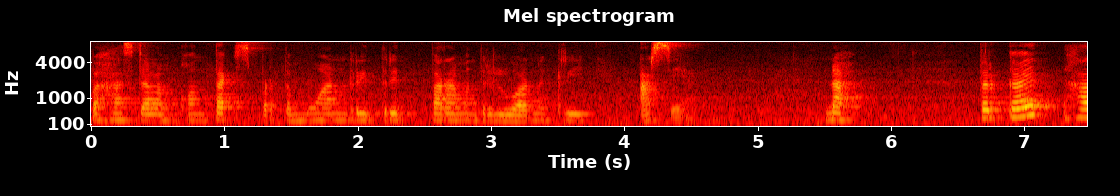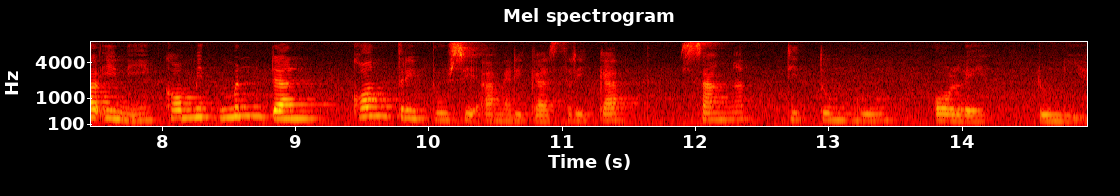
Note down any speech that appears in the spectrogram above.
bahas dalam konteks pertemuan retreat para menteri luar negeri ASEAN. Nah, terkait hal ini, komitmen dan kontribusi Amerika Serikat sangat ditunggu oleh dunia.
